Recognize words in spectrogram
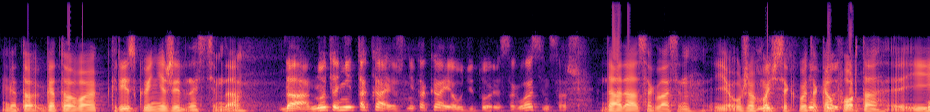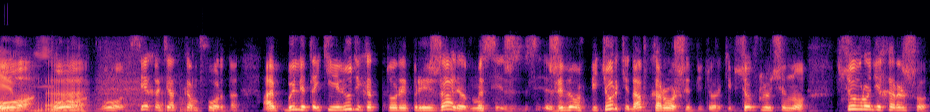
Готов, готова к риску и неожиданностям, да? Да, но это не такая же, не такая аудитория, согласен, Саша? Да, да, согласен. И уже ну, хочется какого-то ну, комфорта и. Во, э... во, во, все хотят комфорта. А были такие люди, которые приезжали, вот мы живем в пятерке, да, в хорошей пятерке, все включено, все вроде хорошо.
